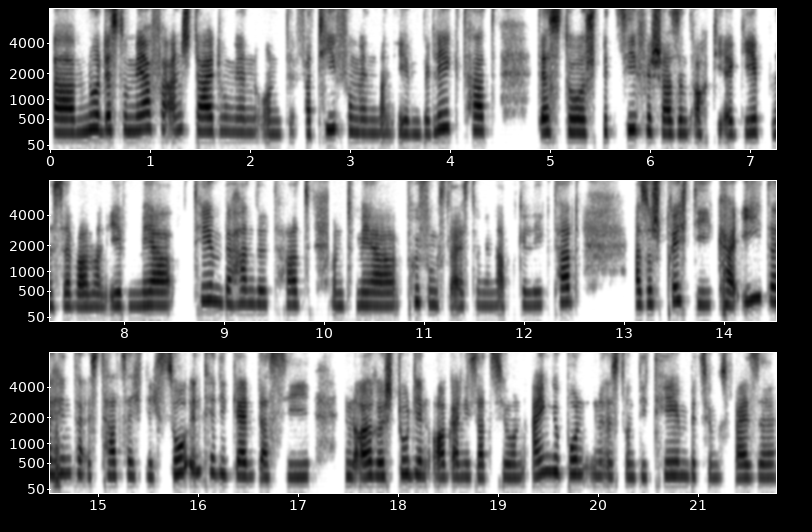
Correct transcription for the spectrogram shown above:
Ähm, nur desto mehr Veranstaltungen und Vertiefungen man eben belegt hat, desto spezifischer sind auch die Ergebnisse, weil man eben mehr Themen behandelt hat und mehr Prüfungsleistungen abgelegt hat. Also sprich, die KI dahinter ist tatsächlich so intelligent, dass sie in eure Studienorganisation eingebunden ist und die Themen bzw.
